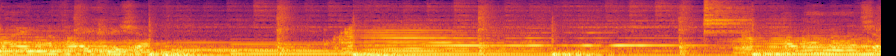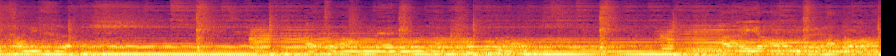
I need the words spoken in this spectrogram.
מים אהבה היא קלישה. המעמד שלך נחלש, אתה עומד מול הכוח, האיום והנורא.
